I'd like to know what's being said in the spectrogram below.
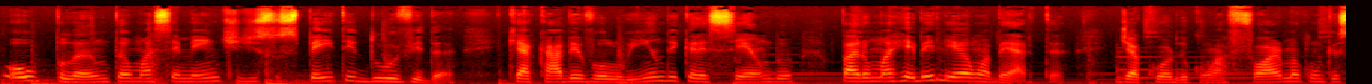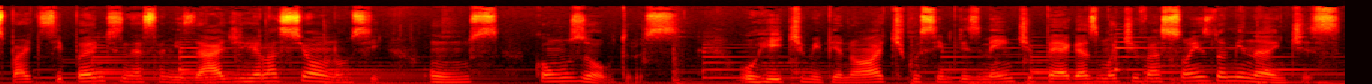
Ou planta uma semente de suspeita e dúvida que acaba evoluindo e crescendo para uma rebelião aberta, de acordo com a forma com que os participantes nessa amizade relacionam-se uns com os outros. O ritmo hipnótico simplesmente pega as motivações dominantes,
